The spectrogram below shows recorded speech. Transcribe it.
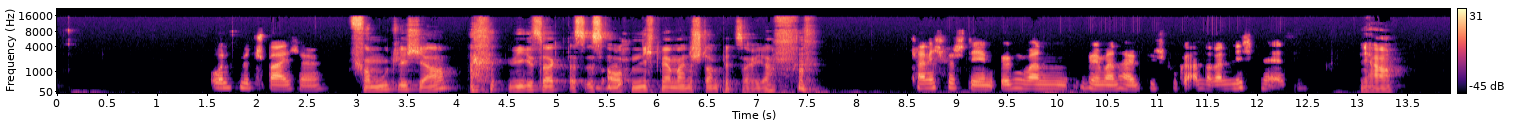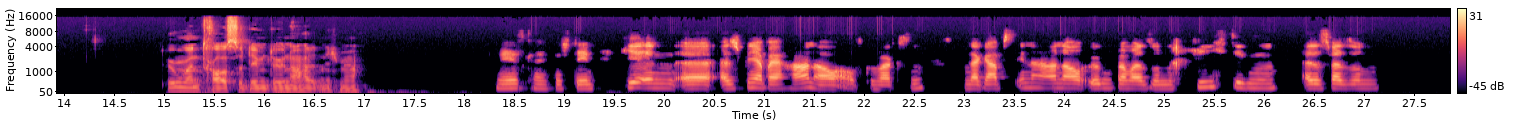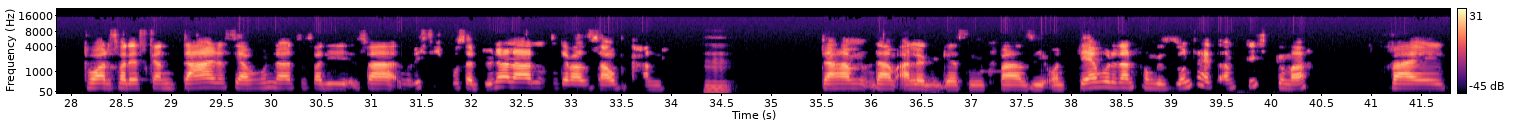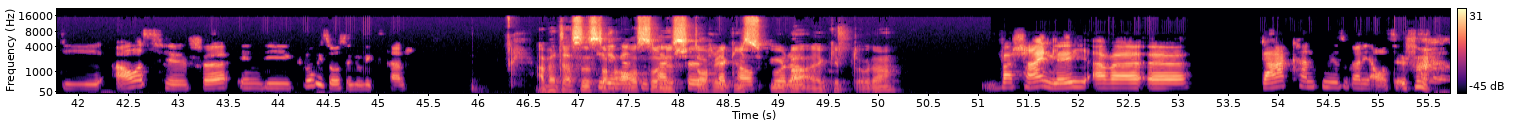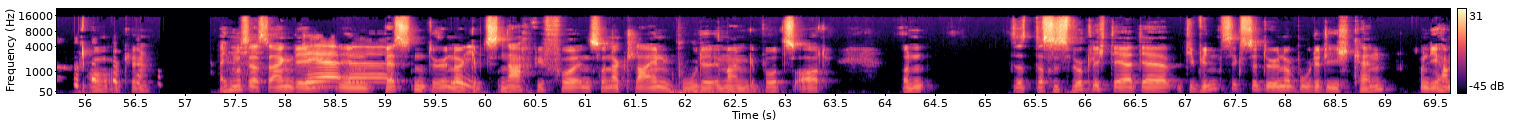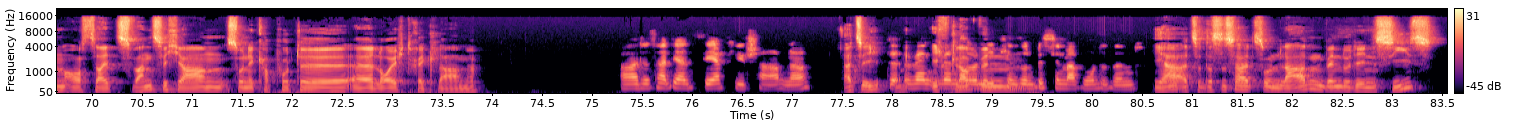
Und mit Speichel. Vermutlich ja. Wie gesagt, es ist Mhm. auch nicht mehr meine Stammpizzeria. Kann ich verstehen. Irgendwann will man halt die Spucke anderer nicht mehr essen. Ja. Irgendwann traust du dem Döner halt nicht mehr. Nee, das kann ich verstehen. Hier in, äh, also ich bin ja bei Hanau aufgewachsen und da gab's in Hanau irgendwann mal so einen richtigen, also es war so ein, boah, das war der Skandal des Jahrhunderts. Das war die, es war ein richtig großer Dönerladen und der war saubekannt. Hm. Da haben, da haben alle gegessen quasi und der wurde dann vom Gesundheitsamt dicht gemacht, weil die Aushilfe in die Knobisoße gewichst hat. Aber das ist doch auch so Tag eine Story, die es überall gibt, oder? Wahrscheinlich, aber äh, da kannten wir sogar die Aushilfe. Oh, okay. Ich muss ja sagen, den, Der, den äh, besten Döner ui. gibt's nach wie vor in so einer kleinen Bude in meinem Geburtsort. Und das, das ist wirklich der, der, die winzigste Dönerbude, die ich kenne. Und die haben auch seit 20 Jahren so eine kaputte äh, Leuchtreklame. Aber das hat ja sehr viel Charme, ne? Also ich, wenn, ich wenn glaube, so Liedchen wenn, so ein bisschen marode sind. ja, also das ist halt so ein Laden, wenn du den siehst,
